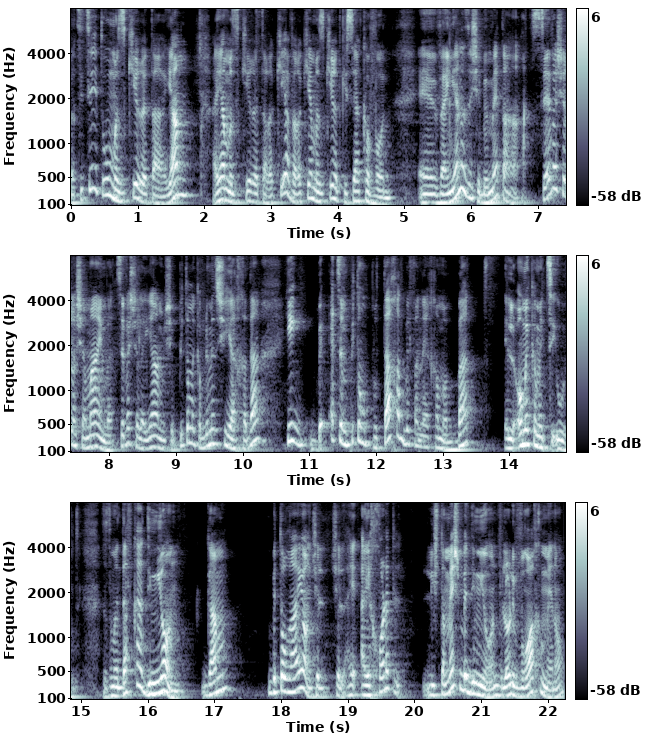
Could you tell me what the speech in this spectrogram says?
בציצית, הוא מזכיר את הים, הים מזכיר את הרקיע, והרקיע מזכיר את כיסא הכבוד. אה, והעניין הזה שבאמת הצבע של השמיים והצבע של הים, שפתאום מקבלים איזושהי האחדה, היא בעצם פתאום פותחת בפניך מבט אל עומק המציאות. זאת אומרת, דווקא הדמיון, גם בתור רעיון של, של היכולת להשתמש בדמיון ולא לברוח ממנו,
